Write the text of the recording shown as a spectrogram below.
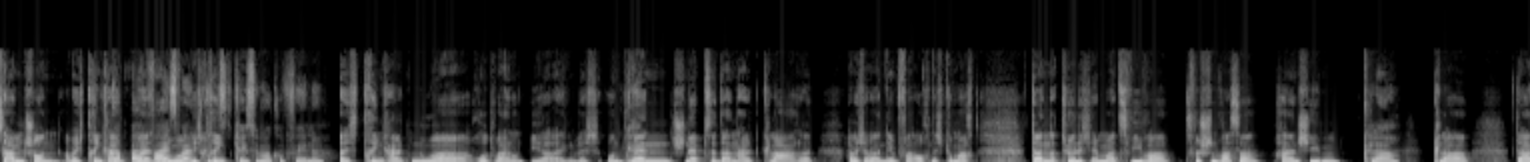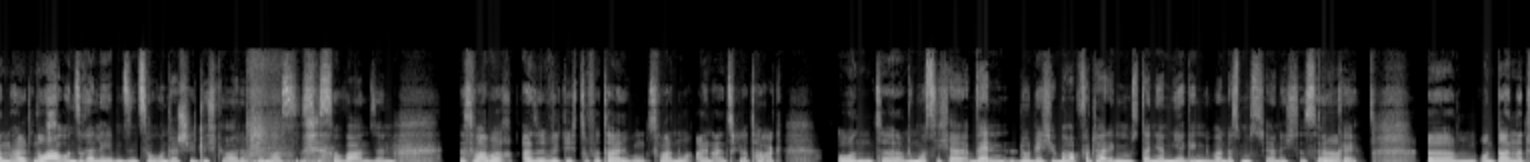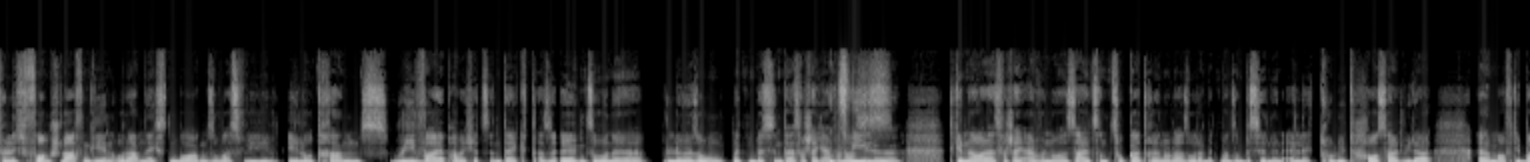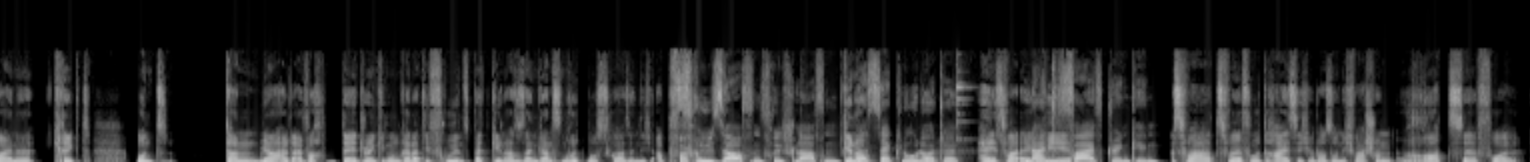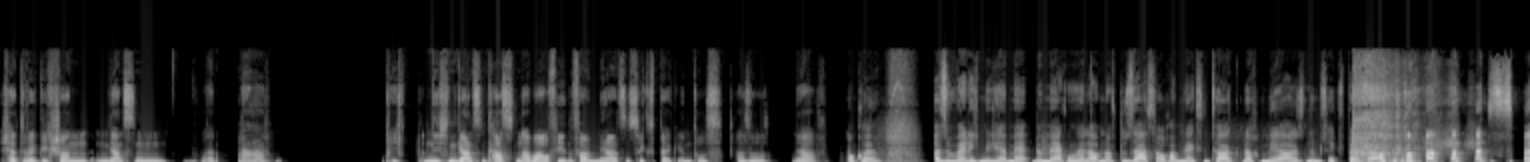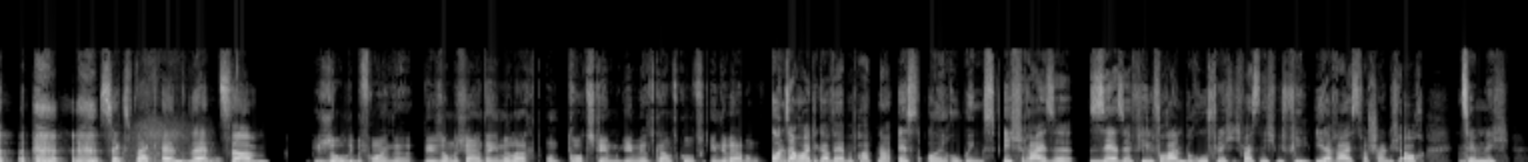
dann schon, aber ich trinke Ich halt glaube, bei mal nur, ich trinkst, trinke kriegst du immer Kopfweh, ne? ich trinke halt nur Rotwein und Bier eigentlich. Und Okay. wenn Schnäpse, dann halt klare. Habe ich aber in dem Fall auch nicht gemacht. Dann natürlich immer Zwieber, Zwischenwasser reinschieben. Klar. Klar. Dann halt noch. Boah, unsere Leben sind so unterschiedlich gerade, Thomas. Das ist so Wahnsinn. Es war aber, also wirklich zur Verteidigung, es war nur ein einziger Tag. Und ähm, Du musst dich ja, wenn du dich überhaupt verteidigen musst, dann ja mir gegenüber. Und das musst du ja nicht. Das ist ja Ja. okay. Ähm, und dann natürlich vorm Schlafen gehen oder am nächsten Morgen sowas wie Elotrans, Revive habe ich jetzt entdeckt. Also irgend so eine Lösung mit ein bisschen, da ist wahrscheinlich einfach nur. Zwielö. Genau, da ist wahrscheinlich einfach nur Salz und Zucker drin oder so, damit man so ein bisschen den Elektrolythaushalt wieder ähm, auf die Beine kriegt. Und dann, ja, halt einfach Daydrinking und relativ früh ins Bett gehen, also seinen ganzen Rhythmus quasi nicht abfucken. Früh saufen, früh schlafen. Genau. Das ist der Clou, Leute. hey, es war 9 irgendwie. to 5 Drinking. es war 12.30 Uhr oder so und ich war schon rotzevoll. Ich hatte wirklich schon einen ganzen, äh, ich, nicht einen ganzen Kasten, aber auf jeden Fall mehr als ein Sixpack Intus. Also, ja. Okay. Also, wenn ich mir die Mer- Bemerkung erlauben darf, du sahst auch am nächsten Tag nach mehr als einem Sixpack aus. Sixpack and then some. So, liebe Freunde, die Sonne scheint, der Himmel lacht und trotzdem gehen wir jetzt ganz kurz in die Werbung. Unser heutiger Werbepartner ist Eurowings. Ich reise sehr, sehr viel, vor allem beruflich. Ich weiß nicht, wie viel ihr reist, wahrscheinlich auch ziemlich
